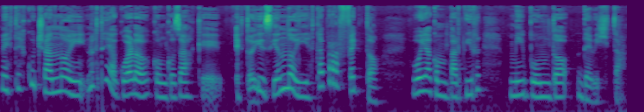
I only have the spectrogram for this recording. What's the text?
me esté escuchando y no esté de acuerdo con cosas que estoy diciendo y está perfecto voy a compartir mi punto de vista.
